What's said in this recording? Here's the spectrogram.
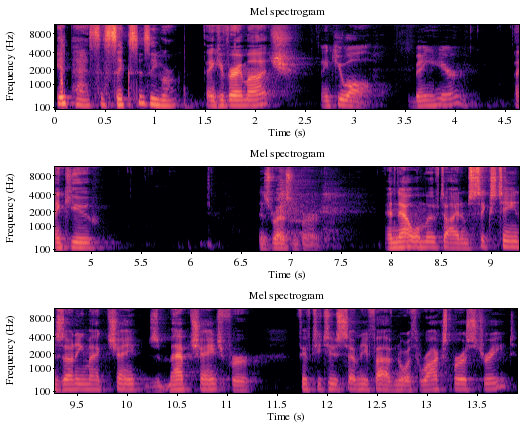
It passes six to zero. Thank you very much. Thank you all for being here. Thank you, Ms. Rosenberg. And now we'll move to item 16, zoning map change, map change for 5275 North Roxboro Street.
